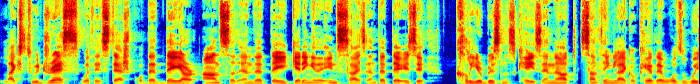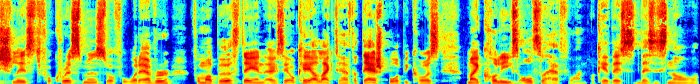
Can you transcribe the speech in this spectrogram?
likes to address with this dashboard, that they are answered and that they getting the insights and that there is a clear business case and not something like, okay, there was a wish list for Christmas or for whatever for my birthday. And I say, okay, I like to have a dashboard because my colleagues also have one. Okay. There's, this is no,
